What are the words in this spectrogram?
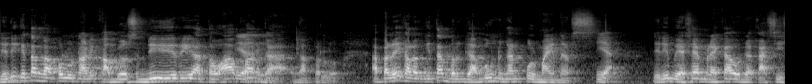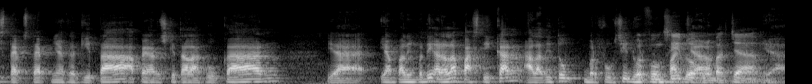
Jadi kita nggak perlu narik kabel sendiri atau apa, Iya, iya. nggak nggak perlu. Apalagi kalau kita bergabung dengan pool miners. Iya. Jadi biasanya mereka udah kasih step-stepnya ke kita, apa yang harus kita lakukan. Ya, yang paling penting adalah pastikan alat itu berfungsi 24 Berfungsi jam. 24 jam. Ya.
